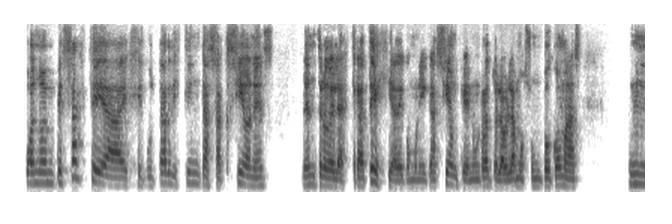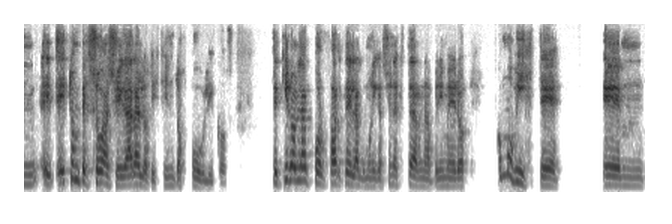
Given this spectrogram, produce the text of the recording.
cuando empezaste a ejecutar distintas acciones dentro de la estrategia de comunicación, que en un rato le hablamos un poco más, mm, e, esto empezó a llegar a los distintos públicos. Te quiero hablar por parte de la comunicación externa primero. ¿Cómo viste em,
